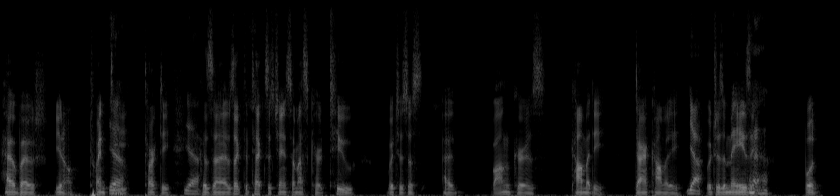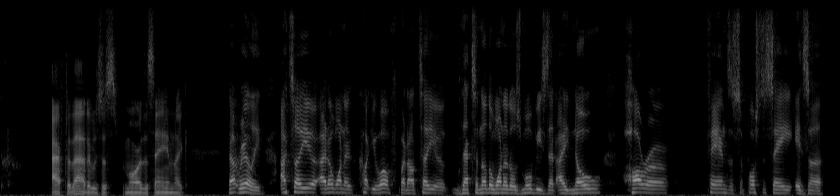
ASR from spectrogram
how about, you know, 20, Yeah. 30? Yeah. Because uh, it was like the Texas Chainsaw Massacre 2, which is just a bonkers comedy, dark comedy, Yeah. which is amazing. but after that, it was just more of the same. Like, Not really. I tell you, I don't want to cut you off, but I'll tell you that's another one of those movies that I know horror fans are supposed to say is a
